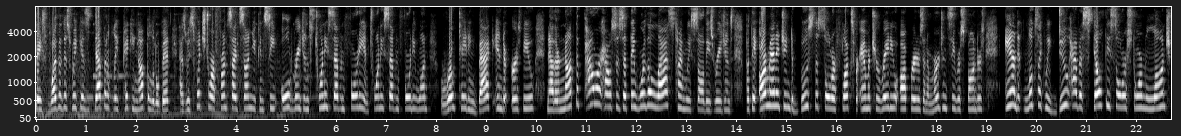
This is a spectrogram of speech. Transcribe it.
Space weather this week is definitely picking up a little bit. As we switch to our front side sun, you can see old regions 2740 and 2741 rotating back into Earth view. Now, they're not the powerhouses that they were the last time we saw these regions, but they are managing to boost the solar flux for amateur radio operators and emergency responders. And it looks like we do have a stealthy solar storm launch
